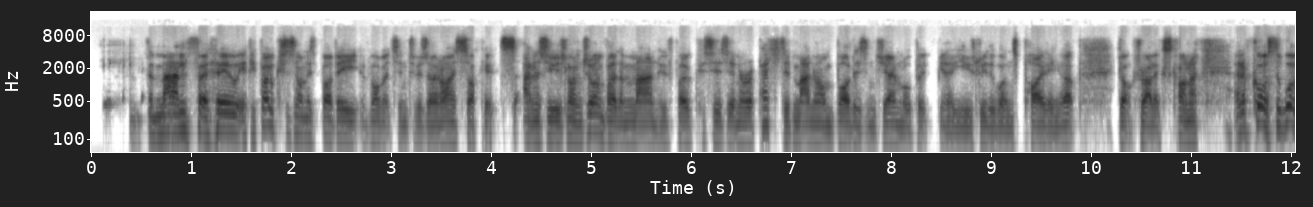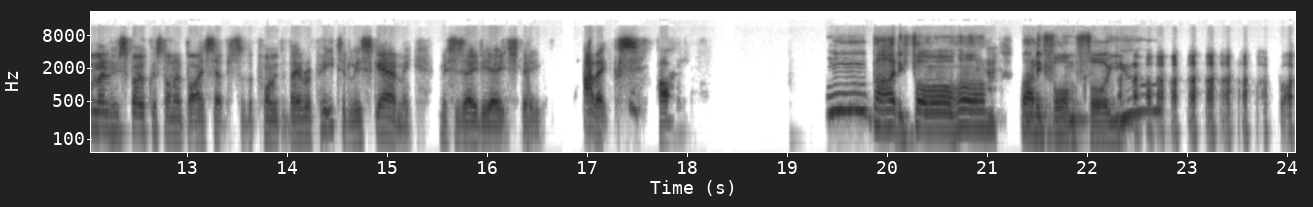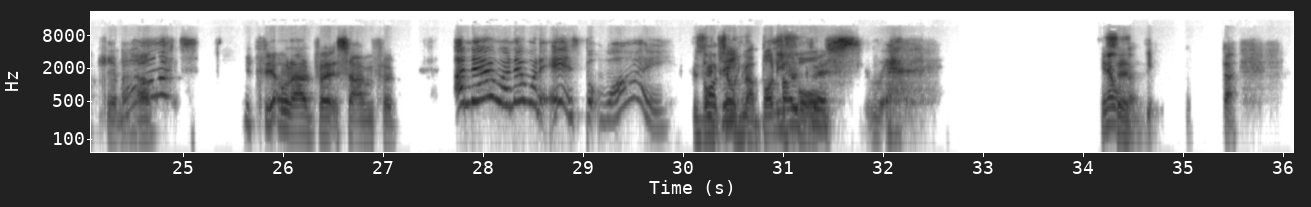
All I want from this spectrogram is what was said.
the man for who, if he focuses on his body, vomits into his own eye sockets. And as usual, I'm joined by the man who focuses in a repetitive manner on bodies in general, but you know, usually the ones piling up, Dr. Alex Conner. And of course, the woman who's focused on her biceps to the point that they repeatedly scare me, Mrs. ADHD. Alex, hi. Ooh, body form, body form for you. Fucking hell. What? It's the old advert sound for I know, I know what it is, but why? Because we're talking about body form. You know, So- that,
